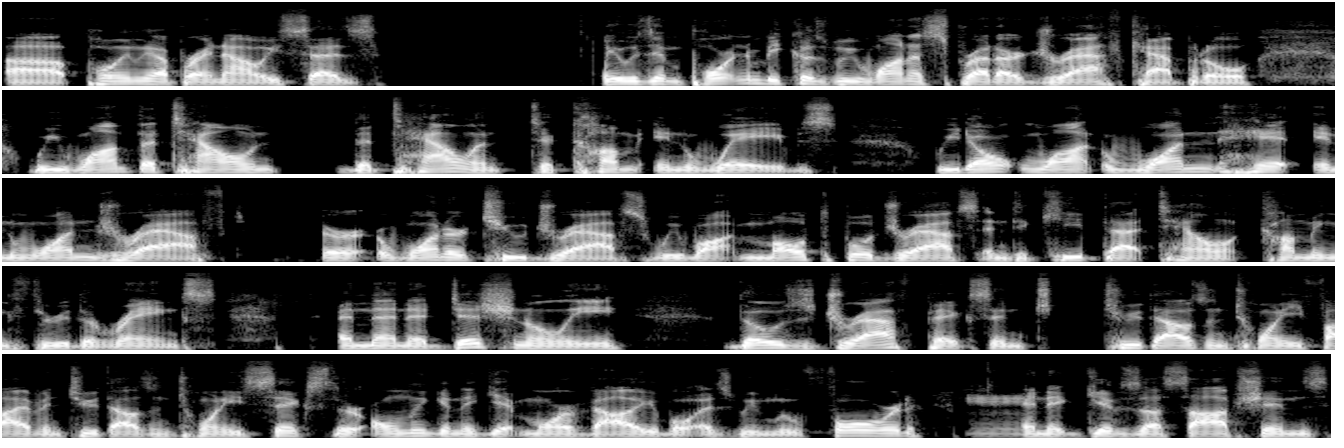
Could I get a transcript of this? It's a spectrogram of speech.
Uh, pulling it up right now, he says it was important because we want to spread our draft capital. We want the talent, the talent to come in waves. We don't want one hit in one draft or one or two drafts. We want multiple drafts and to keep that talent coming through the ranks. And then additionally, those draft picks in 2025 and 2026, they're only going to get more valuable as we move forward. Mm. And it gives us options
